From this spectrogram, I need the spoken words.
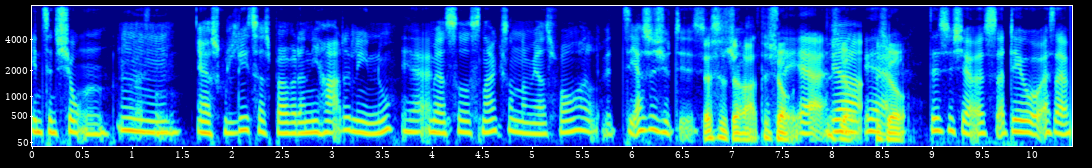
intentionen. Eller sådan, Mm. Ja, jeg skulle lige til at spørge, hvordan I har det lige nu ja. med at sidde og snakke sådan om jeres forhold. Jeg synes jo, det er jeg synes, det er rart. Det er sjovt. Ja, Det er sjovt. Ja. Det er sjovt. det synes jeg også. Og det er jo, altså,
